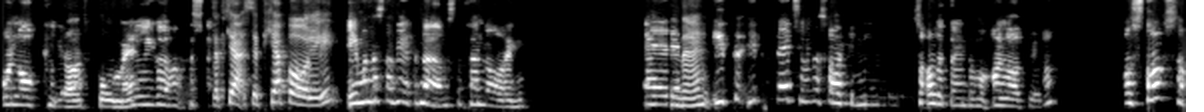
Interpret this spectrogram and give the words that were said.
ολόκληρο, ας πούμε. Λίγο... Σε, ποια, σε ποια πόλη; Ήμουνα στο Βιετνάμ, στο Χανόι. Ε, ναι. Ήταν, έτσι λίγο σόκινγκ όλο το έντομο ολόκληρο. Ωστόσο,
